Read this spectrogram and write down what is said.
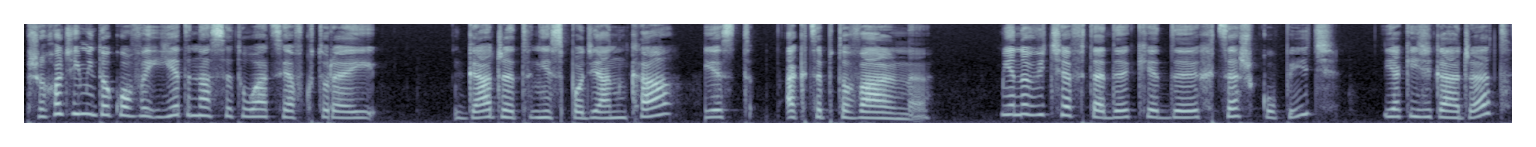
Przychodzi mi do głowy jedna sytuacja, w której gadżet niespodzianka jest akceptowalny. Mianowicie wtedy, kiedy chcesz kupić jakiś gadżet,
